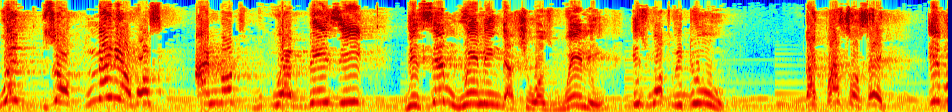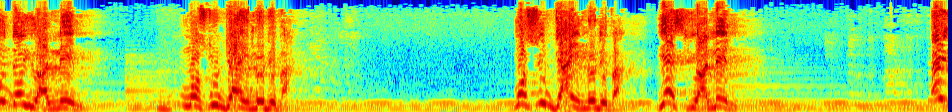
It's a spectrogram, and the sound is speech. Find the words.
when so many of us are not we're busy. The same wailing that she was wailing is what we do. Like Pastor said, even though you are lame, must you die in Lodebar? Must you die in Lodebar? Yes, you are lame. Eh,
